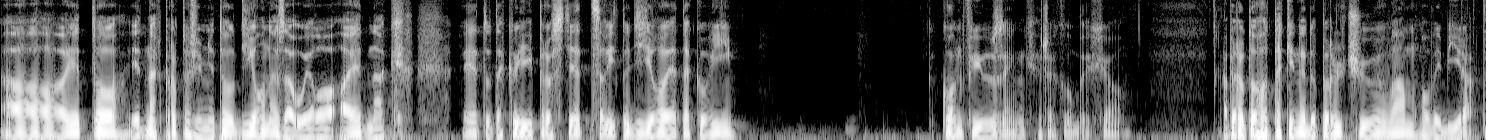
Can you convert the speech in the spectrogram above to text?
A je to jednak proto, že mě to dílo nezaujalo a jednak je to takový prostě, celý to dílo je takový confusing, řekl bych, jo a proto ho taky nedoporučuji vám ho vybírat.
